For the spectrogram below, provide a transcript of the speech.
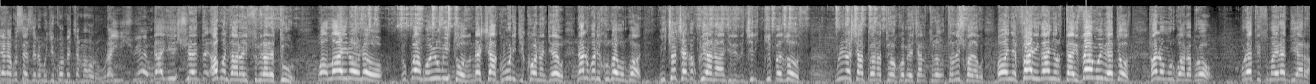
yari gusezera mu gikombe cy'amahoro. Urayishyuye ndayishyuye ahubwo nzanayisubira returu wallahi noneho ni ukuvuga ngo uyu mwitozo ndashaka ubundi igikona ngewe nta nubwo ni ku rwego rwayo. Nicyo nshaka kwihanangiriza ikipe zose. Muri ino shampiyona turakomeye cyane turanishwanya turanishwanyagura babonye fari inganya rutayizamu ibihe byose. Hano mu rwanda bro. Uretse isumayira diyara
